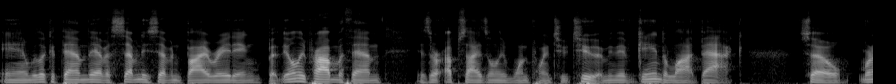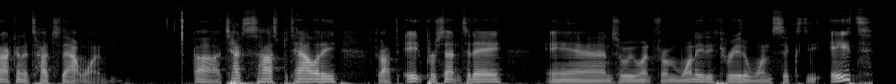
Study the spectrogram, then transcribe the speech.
And we look at them, they have a 77 buy rating. But the only problem with them is their upside is only 1.22. I mean, they've gained a lot back. So we're not going to touch that one. Uh, Texas Hospitality dropped 8% today. And so we went from 183 to 168.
